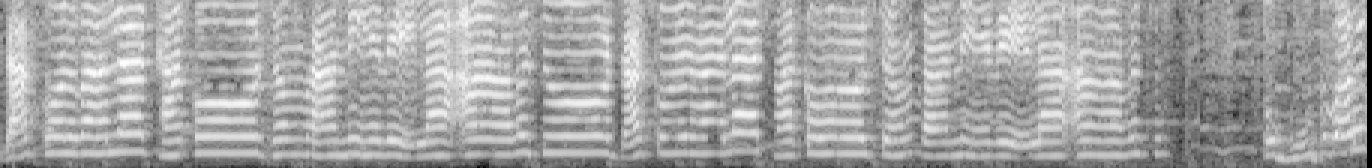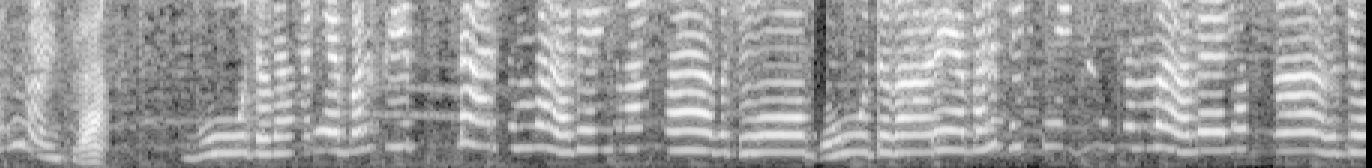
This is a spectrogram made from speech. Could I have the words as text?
ડાકોર વાલા ઠાકોર જમવાને વેલા આવજો. ડાકોર વાલા ઠાકોર જમવાને વેલા આવજો. તો બુધવારે શું આવી છે? બુધવારે બરફી જમવા વેલા આવજો. બુધવારે બરફી જમવા વેલા આવજો.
